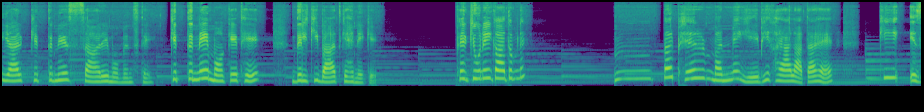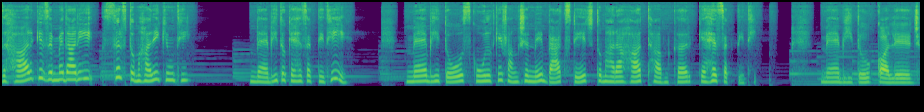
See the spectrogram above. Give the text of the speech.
यार, कितने सारे मोमेंट्स थे। कितने मौके थे दिल की बात कहने के। फिर क्यों नहीं कहा तुमने? पर फिर मन में ये भी ख्याल आता है कि इजहार की ज़िम्मेदारी सिर्फ़ तुम्हारी क्यों थी? मैं भी तो कह सकती थी। मैं भी तो स्कूल के फ़ंक्शन में बैक स्टेज तुम्हारा हाथ थाम कर कह सकती थी। मैं भी तो college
